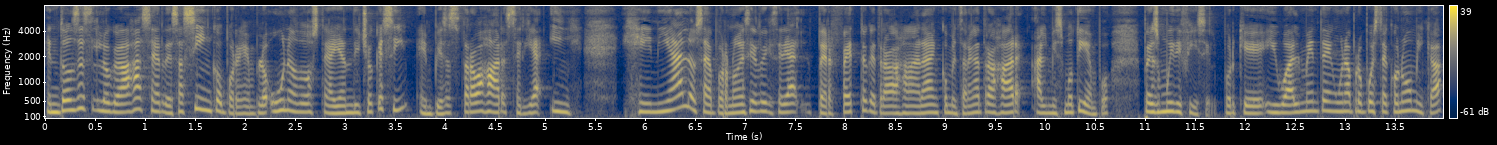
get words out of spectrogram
Entonces, lo que vas a hacer de esas cinco, por ejemplo, uno o dos te hayan dicho que sí, empiezas a trabajar, sería genial, o sea, por no decir que sería perfecto que trabajaran, comenzaran a trabajar al mismo tiempo, pero es muy difícil porque igualmente en una propuesta económica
